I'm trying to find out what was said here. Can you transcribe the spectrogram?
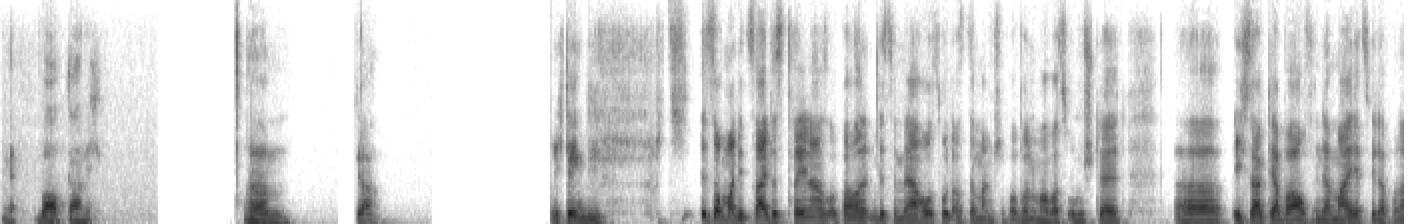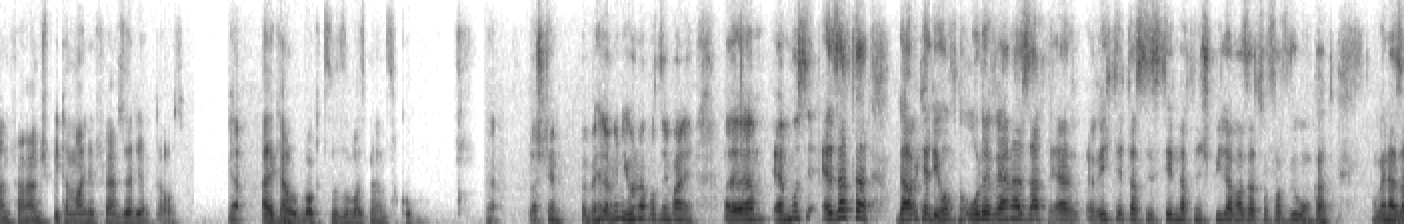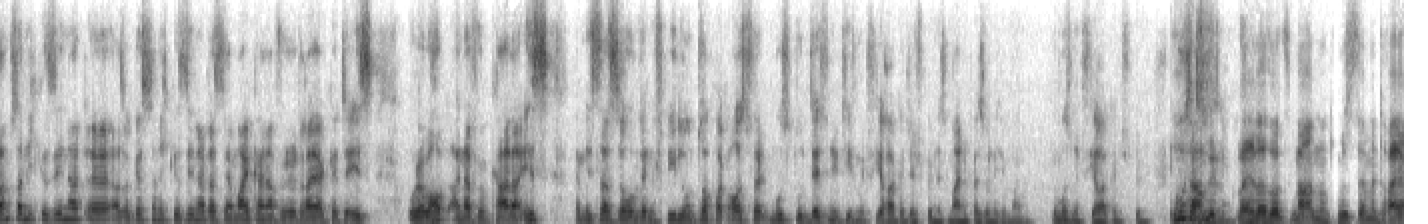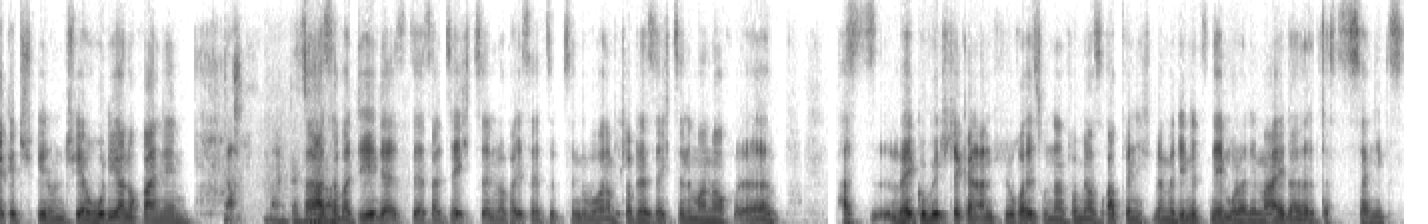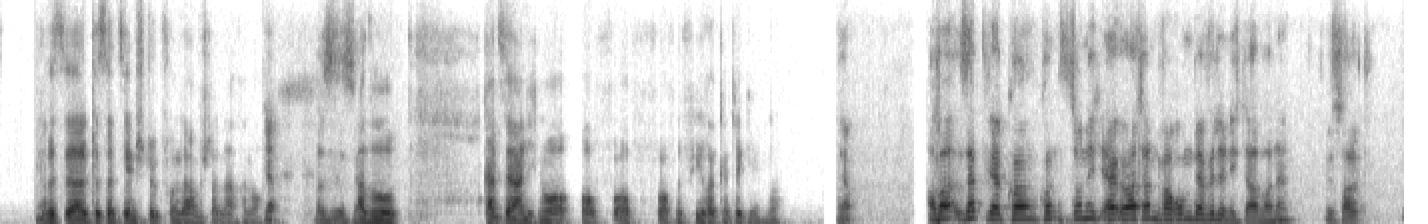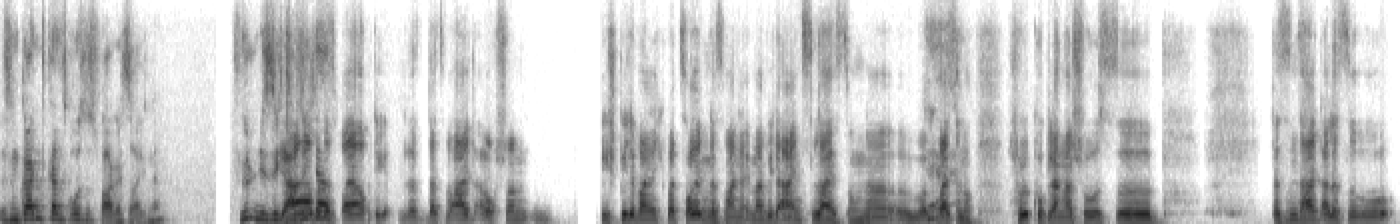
Nee, überhaupt gar nicht. Ähm, ja. Ich denke, die ist auch mal die Zeit des Trainers, ob er ein bisschen mehr rausholt aus der Mannschaft, ob er nochmal was umstellt. Äh, ich dir aber auch, wenn der Mai jetzt wieder von Anfang an spielt, dann meine Fernseher direkt aus. Ja. All keinen Bock zu sowas mehr anzugucken. Das stimmt. Da bin, da bin ich 100% bei. Ähm, er muss, er sagt da, da habe ich ja die Hoffnung, Ole Werner sagt, er richtet das System nach den Spielern, was er zur Verfügung hat. Und wenn er Samstag nicht gesehen hat, äh, also gestern nicht gesehen hat, dass der Mai keiner für die Dreierkette ist oder überhaupt einer für den Kader ist, dann ist das so. Und wenn Friedel und Toprak ausfällt, musst du definitiv mit Viererkette spielen. Das ist meine persönliche Meinung. Du musst mit Viererkette spielen. Du musst ja, das weil er sonst machen. Sonst müsste er mit Dreierkette spielen und Chiarodia noch reinnehmen. Ach, Nein, ganz Da hast aber den, der ist, der ist halt 16, was ist er jetzt 17 geworden, aber ich glaube, der ist 16 immer noch. Äh, hast Velkovic, der kein Anführer ist, und dann von mir aus Rapp, wenn, ich, wenn wir den jetzt nehmen oder den Mai, da, das ist ja nichts. Ja. Du kriegst ja, kriegst ja 10 Stück von Darmstadt nachher noch. Ja, das ist es ja. Also kannst du ja eigentlich nur auf, auf, auf eine Viererkette gehen. Ne? Ja. Aber Sepp, wir konnten es so nicht erörtern, warum der Wille nicht da war. Ne? Ist halt, ist ein ganz, ganz großes Fragezeichen. Ne? Fühlten die sich ja, zu sicher? Aber das war ja auch die, das war halt auch schon, die Spiele waren nicht überzeugend. Das waren ja immer wieder Einzelleistungen. Ne? Ja. Weißt du noch, Füllkuck, langer Schuss, äh, das sind halt alles so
